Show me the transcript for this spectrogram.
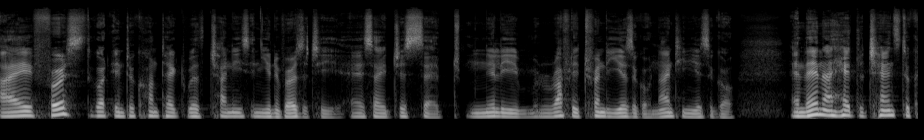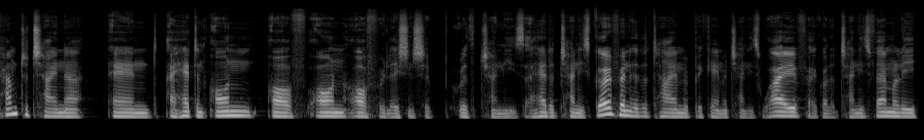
I first got into contact with Chinese in university, as I just said, nearly roughly 20 years ago, 19 years ago. And then I had the chance to come to China and I had an on off, on off relationship with Chinese. I had a Chinese girlfriend at the time, it became a Chinese wife, I got a Chinese family.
